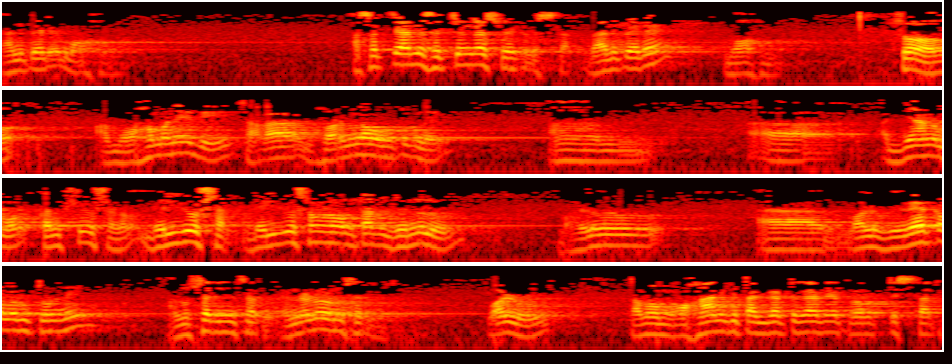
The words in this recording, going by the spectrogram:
దాని పేరే మోహం అసత్యాన్ని సత్యంగా స్వీకరిస్తారు. దాని పేరే మోహం సో ఆ మోహం అనేది చాలా ఘోరంగా ఉంటుంది. అజ్ఞానము కన్ఫ్యూషను డెల్యూషన్ డెల్యూషన్లో ఉంటారు జనులు. వాళ్ళు వాళ్ళు వివేకవంతుణ్ణి అనుసరించరు. ఎన్నడూ అనుసరించరు. వాళ్ళు తమ మోహానికి తగ్గట్టుగానే ప్రవర్తిస్తారు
